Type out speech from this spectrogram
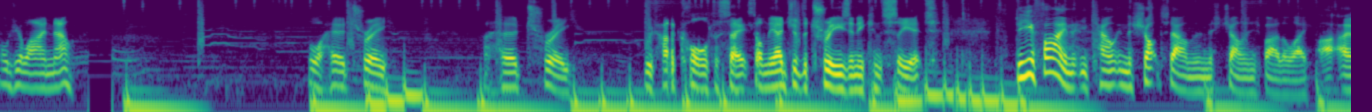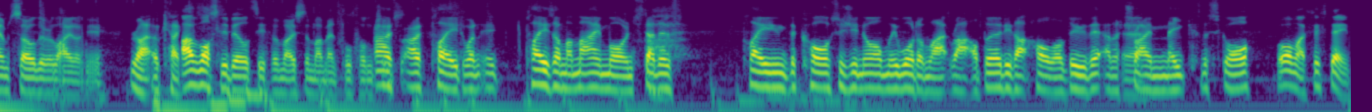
Hold your line now. Oh, I heard tree. I heard tree. We've had a call to say it's on the edge of the trees and he can see it. Do you find that you're counting the shots down in this challenge, by the way? I, I am solely relying on you. Right, okay. I've lost the ability for most of my mental functions. I've, I've played when it plays on my mind more instead of playing the course as you normally would. I'm like, right, I'll birdie that hole, I'll do that, and I Yeah. try and make the score. What am I? 15.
